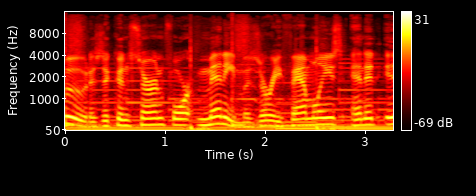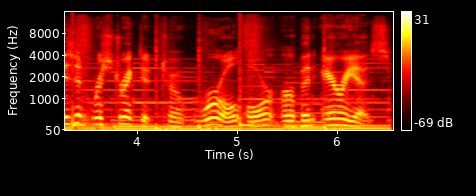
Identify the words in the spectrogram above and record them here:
food is a concern for many Missouri families, and it isn't restricted to rural or urban areas.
